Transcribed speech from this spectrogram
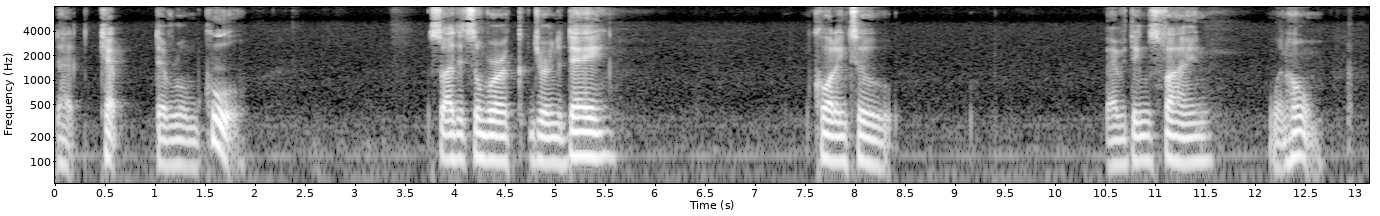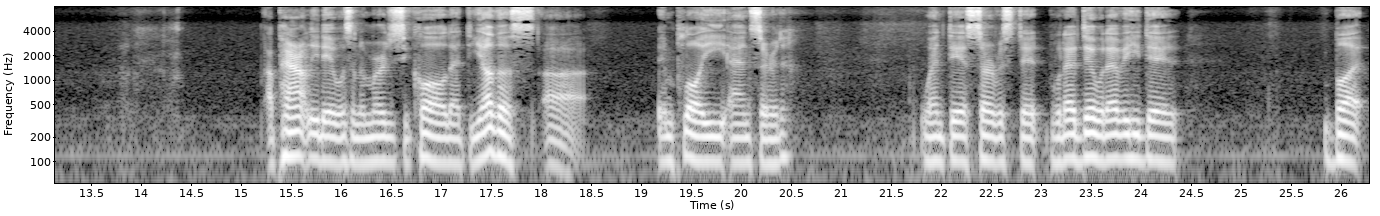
that kept the room cool. So I did some work during the day, according to everything was fine, went home. Apparently, there was an emergency call that the other uh, employee answered. Went there, serviced it, whatever did whatever he did, but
